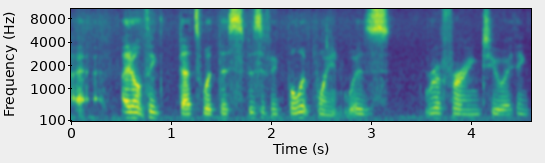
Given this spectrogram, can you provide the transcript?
I, I don't think that's what this specific bullet point was referring to. I think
